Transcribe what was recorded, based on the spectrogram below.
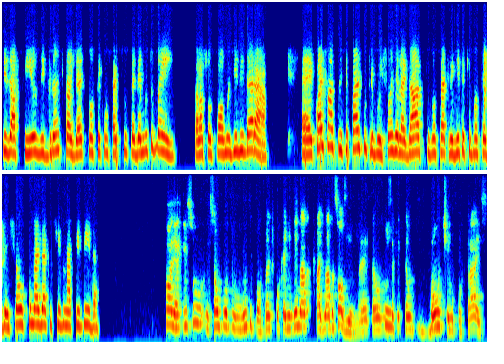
desafios e grandes projetos você consegue suceder muito bem, pela sua forma de liderar. É, quais são as principais contribuições e legados que você acredita que você deixou como executivo na Pivida? Olha, isso, isso é um ponto muito importante, porque ninguém nada, faz nada sozinho. Né? Então, você Sim. tem que ter um bom time por trás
